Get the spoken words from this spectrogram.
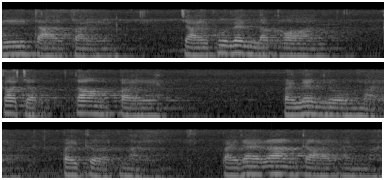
นี้ตายไป ใจผู้เล่นละคร ก็จะต้องไป ไปเล่นโรงใหม่ ไปเกิดใหม่ ไปได้ร่างกายอันใหม่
